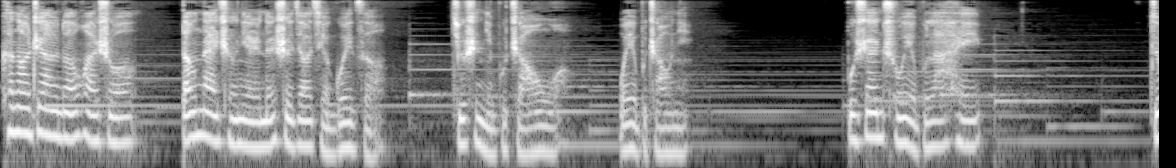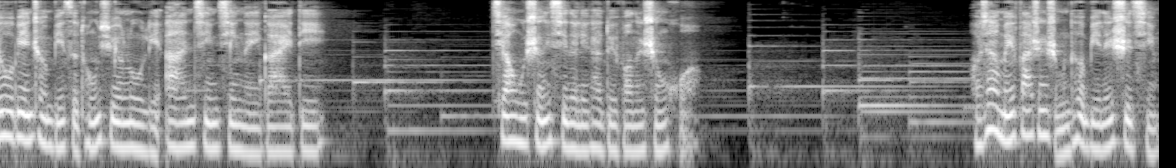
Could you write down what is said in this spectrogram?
看到这样一段话说，当代成年人的社交潜规则，就是你不找我，我也不找你，不删除也不拉黑。最后变成彼此通讯录里安安静静的一个 ID，悄无声息的离开对方的生活，好像没发生什么特别的事情，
